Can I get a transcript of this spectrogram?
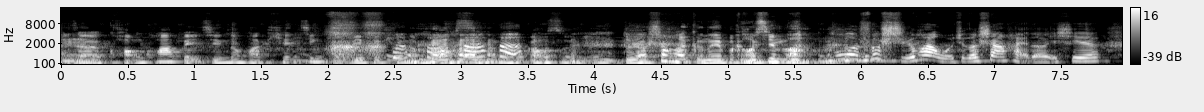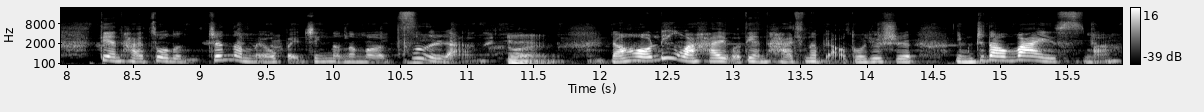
你在狂夸北京的话，天津何必会听得不高兴？我告诉你，对啊，上海可能也不高兴吧。不过说实话，我觉得上海的一些电台做的真的没有北京的那么自然。对，然后另外还有个电台听的比较多，就是你们知道 Vice 吗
